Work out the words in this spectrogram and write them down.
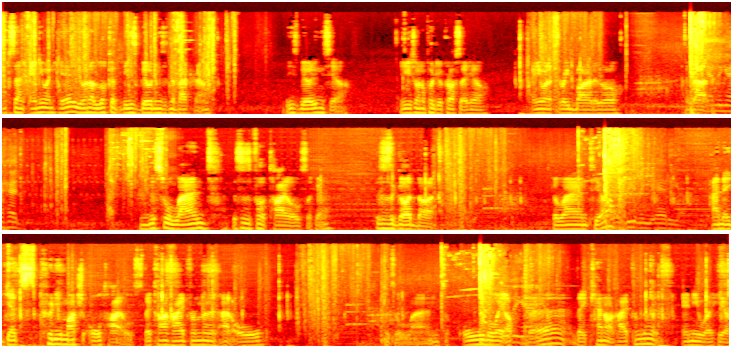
You stand anyone here, you want to look at these buildings in the background. These buildings here. You just want to put your crosshair here. And you want to 3 bar it as well. Like that. Ahead. And this will land. This is for tiles, okay? This is a god dot. It'll land here. And it gets pretty much all tiles. They can't hide from it at all. It'll land all the way up there. They cannot hide from it anywhere here.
